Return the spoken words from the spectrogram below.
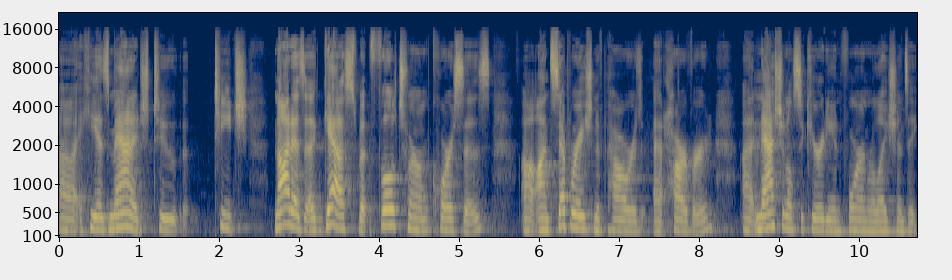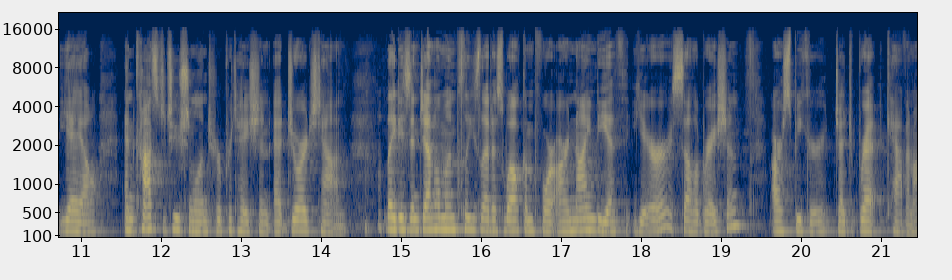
uh, he has managed to teach not as a guest, but full-term courses uh, on separation of powers at Harvard, uh, national security and foreign relations at Yale, and constitutional interpretation at Georgetown. Ladies and gentlemen, please let us welcome for our 90th year celebration our speaker, Judge Brett Kavanaugh.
